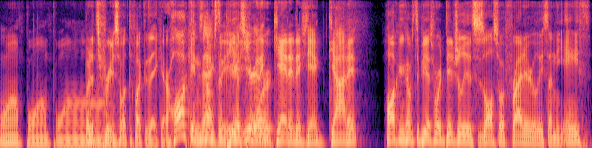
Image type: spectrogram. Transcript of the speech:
Womp womp womp. but it's free, so what the fuck do they care? Hawken Exactly. comes to PS4. you're gonna get it if you got it. Hawken comes to PS4 digitally. This is also a Friday release on the 8th.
